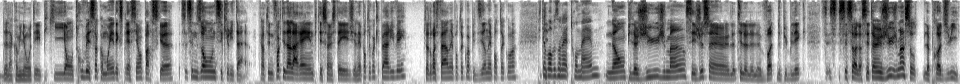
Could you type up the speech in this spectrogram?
de, la communauté puis qui ont trouvé ça comme moyen d'expression parce que c'est une zone sécuritaire. Quand une fois que tu es dans l'arène puis tu es sur un stage, il y a n'importe quoi qui peut arriver. Tu as le droit de faire n'importe quoi puis de dire n'importe quoi. Puis t'as pas besoin d'être toi-même. Non, puis le jugement, c'est juste un, le, le, le, vote du public. C'est ça, là. C'est un jugement sur le produit,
